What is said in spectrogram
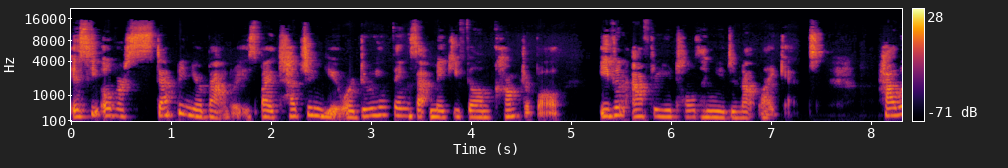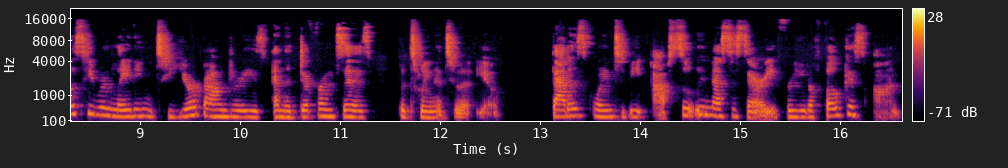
Is he overstepping your boundaries by touching you or doing things that make you feel uncomfortable, even after you told him you do not like it? How is he relating to your boundaries and the differences between the two of you? that is going to be absolutely necessary for you to focus on,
